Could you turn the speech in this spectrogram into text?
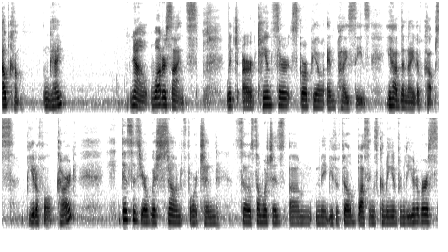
outcome. Okay? Now, water signs, which are Cancer, Scorpio, and Pisces. You have the Knight of Cups. Beautiful card this is your wish stone fortune. So some wishes um, may be fulfilled, blessings coming in from the universe.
